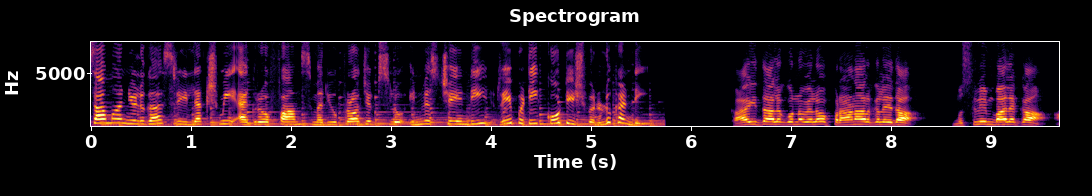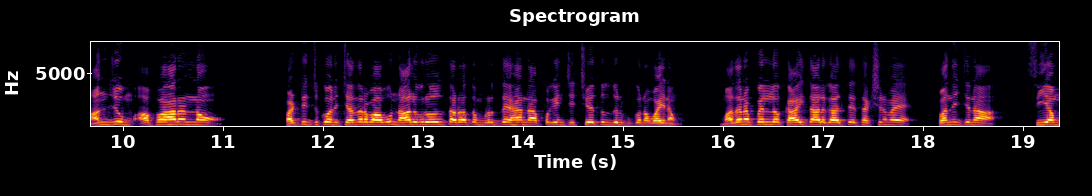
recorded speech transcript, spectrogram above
సామాన్యులుగా శ్రీ లక్ష్మి అగ్రో ఫార్మ్స్ మరియు ప్రాజెక్ట్స్లో ఇన్వెస్ట్ చేయండి. రేపటి కోటీశ్వరులు కండి. కాగితాలకున్న విలువ ప్రాణాలకు లేదా ముస్లిం బాలిక అంజుమ్ అపహరణను పట్టించుకొని చంద్రబాబు నాలుగు రోజుల తర్వాత మృతదేహాన్ని అప్పగించి చేతులు దులుపుకున్న వైనం. మదనపల్లిలో కాగితాలు కాలితే తక్షణమే స్పందించిన సీఎం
